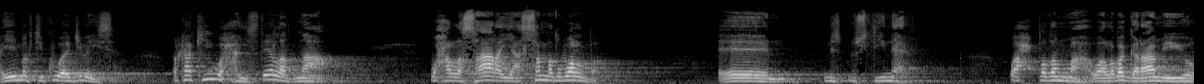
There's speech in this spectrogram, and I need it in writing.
ayay magtii ku waajibaysa markaa kii wax haystee ladnaa waxaa la saarayaa sanad walba nusdiinaar wax badan maaha. Waa laba garaam iyo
